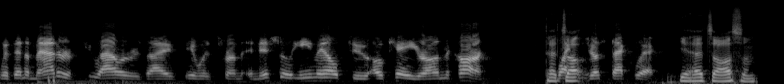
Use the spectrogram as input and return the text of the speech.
Within a matter of two hours, I it was from initial email to okay, you're on the car, That's like all. just that quick. Yeah, that's awesome.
